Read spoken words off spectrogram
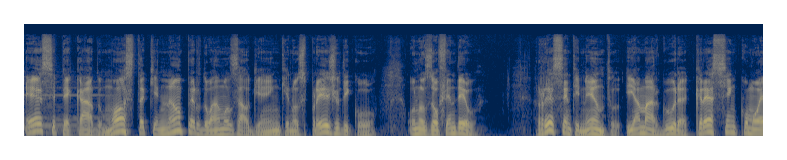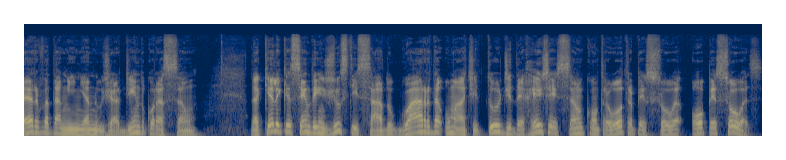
Esse pecado mostra que não perdoamos alguém que nos prejudicou ou nos ofendeu. Ressentimento e amargura crescem como erva daninha no jardim do coração daquele que, sendo injustiçado, guarda uma atitude de rejeição contra outra pessoa ou pessoas.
